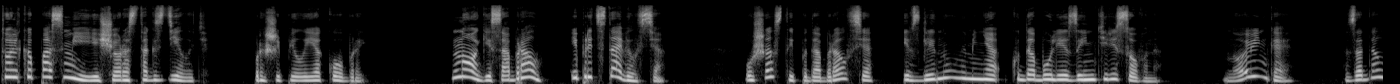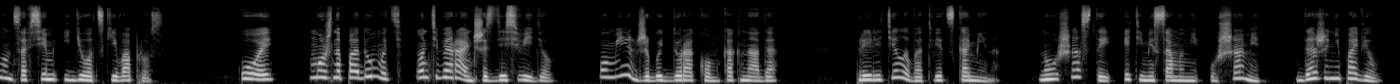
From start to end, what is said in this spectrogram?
«Только посмей еще раз так сделать!» Прошипела я коброй. Ноги собрал и представился. Ушастый подобрался и взглянул на меня куда более заинтересованно. «Новенькая?» — задал он совсем идиотский вопрос. «Ой, можно подумать, он тебя раньше здесь видел. Умеет же быть дураком, как надо». Прилетела в ответ с камина. Но ушастый этими самыми ушами даже не повел,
